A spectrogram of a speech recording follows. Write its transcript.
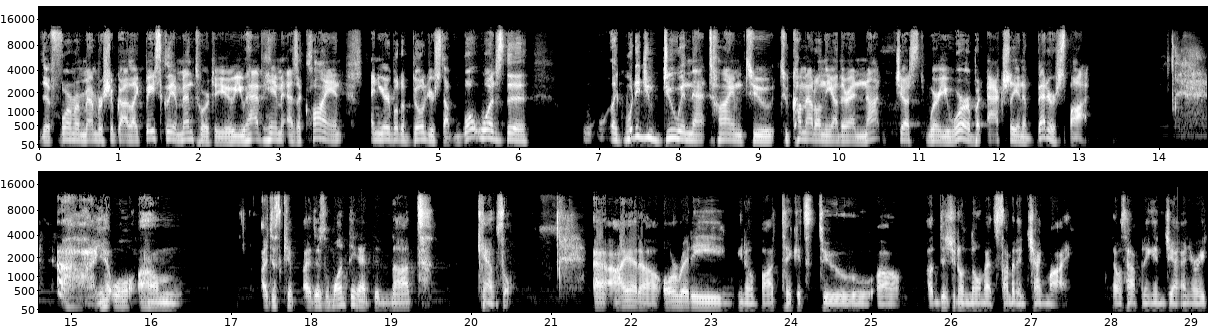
the former membership guy like basically a mentor to you. You have him as a client and you're able to build your stuff. What was the like what did you do in that time to to come out on the other end not just where you were but actually in a better spot uh, yeah, well, um, I just kept. I, there's one thing I did not cancel. Uh, I had uh, already, you know, bought tickets to um, a digital nomad summit in Chiang Mai that was happening in January,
